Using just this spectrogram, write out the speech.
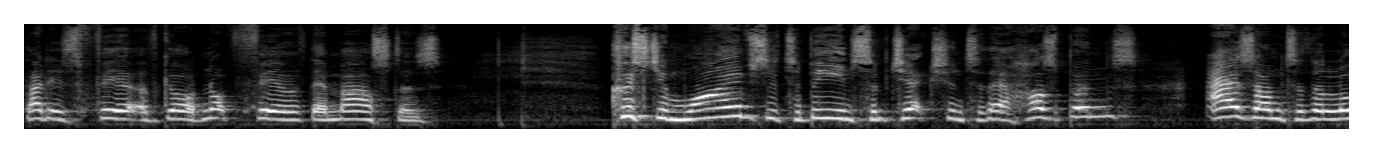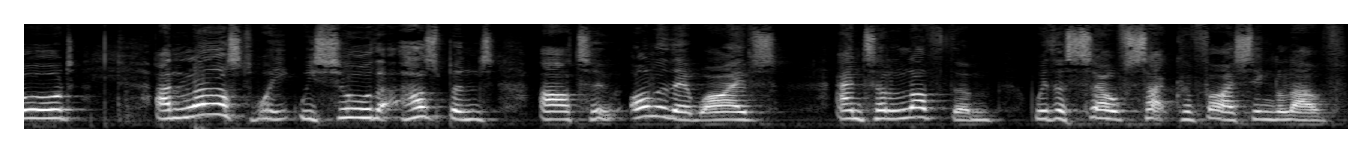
That is, fear of God, not fear of their masters. Christian wives are to be in subjection to their husbands as unto the Lord. And last week we saw that husbands are to honour their wives and to love them with a self sacrificing love.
